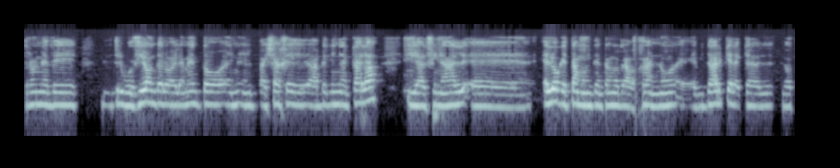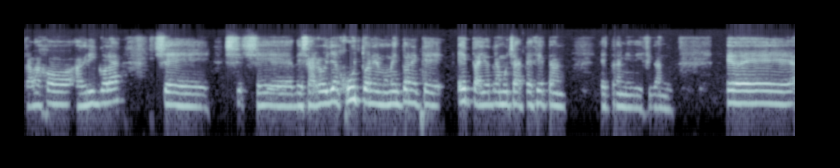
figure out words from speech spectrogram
patrones de distribución de los elementos en el paisaje a pequeña escala y al final eh, es lo que estamos intentando trabajar, ¿no? evitar que, los trabajos agrícolas se, desarrollen justo en el momento en el que esta y otras muchas especies están, están nidificando. Eh,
